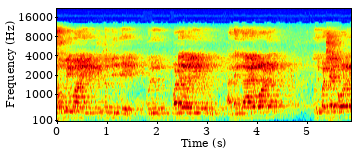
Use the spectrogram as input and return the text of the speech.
സൗമ്യമായ വ്യക്തിത്വത്തിന്റെ ഒരു വളരെ വലിയൊരു അലങ്കാരമാണ്. ഒരു പക്ഷേ കോൺഗ്രസിൽ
